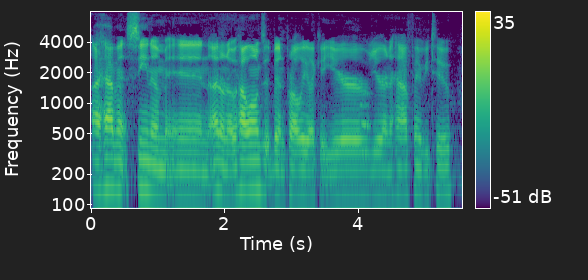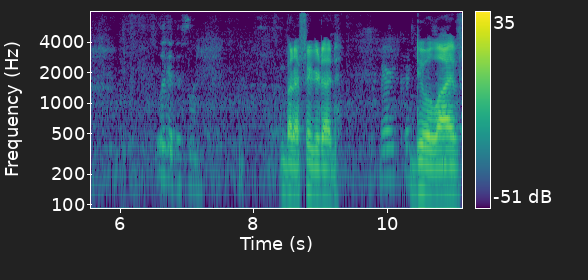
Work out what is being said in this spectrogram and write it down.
I haven't seen him in I don't know how long's it been? Probably like a year, year and a half, maybe two. Look at this one. But I figured I'd do a live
